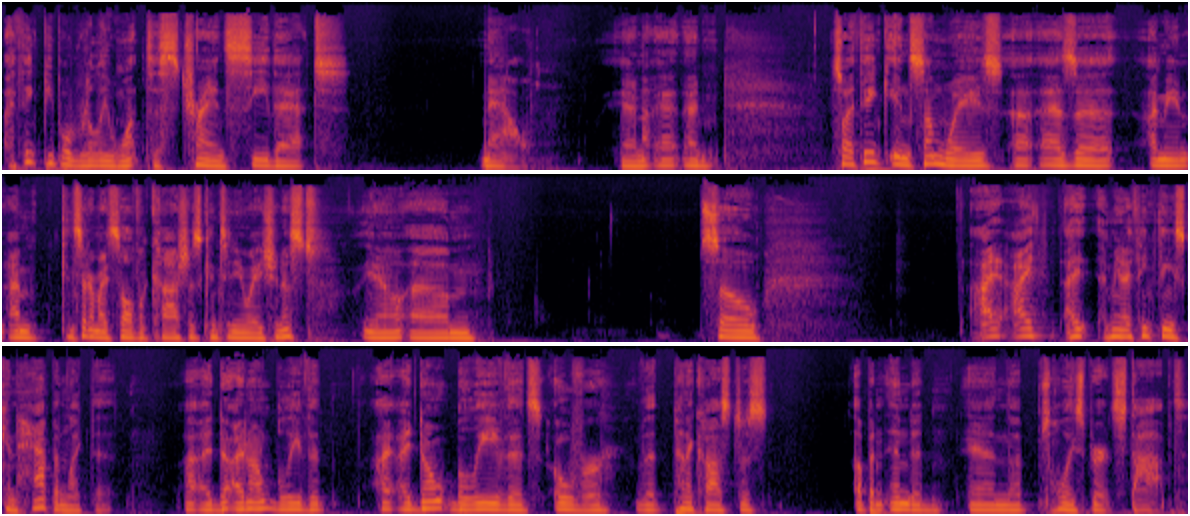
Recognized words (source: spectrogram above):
I think people really want to try and see that now, and and, so I think in some ways, uh, as a, I mean, I'm consider myself a cautious continuationist, you know. Um, so I, I, I, I mean, I think things can happen like that. I, I don't believe that. I, I don't believe that it's over. That Pentecost just up and ended, and the Holy Spirit stopped.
